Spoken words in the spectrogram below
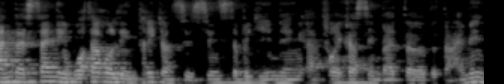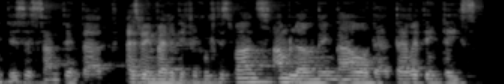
understanding what are all the intricacies since the beginning and forecasting better the timing. This is something that has been very difficult this month. I'm learning now that everything takes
